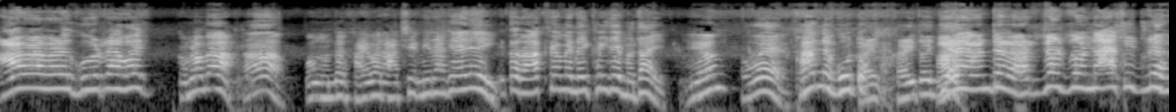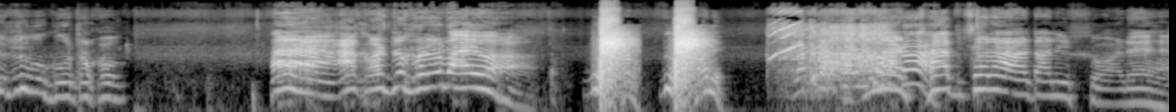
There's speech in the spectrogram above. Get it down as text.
આવા વાળા ગોટા હોય કમળાબા. હા. આમ અંદર ખાଇବା રાખશે કે નહીં રાખે? આજે? એ તો રાખશે અમે નહીં ખાઈ જાય બધાય. એમ? ઓવે ખાને ગોટો. ખાઈ- ખાઈ તો હવે ગયા અંદર અડધર તો નાસી જ લઈશું હું ગોટો ખાઉં હા આ ખર્ચ ઘરે આવ્યો. આટાની સોડે હે.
